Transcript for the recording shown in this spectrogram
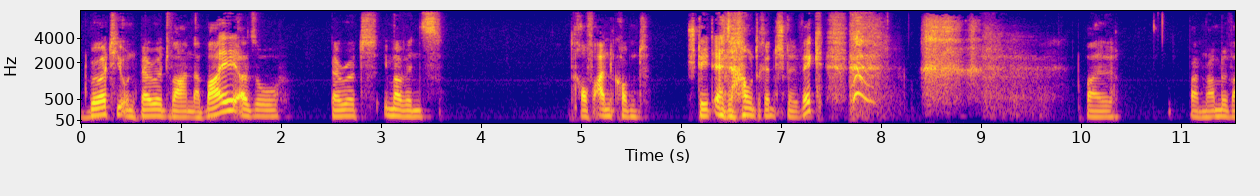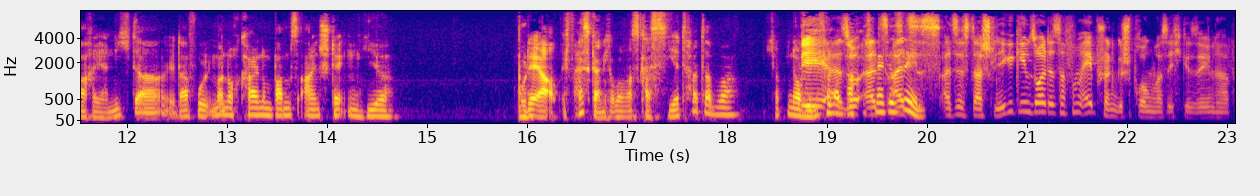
Bertie und Barrett waren dabei, also Barrett, immer wenn es drauf ankommt, steht er da und rennt schnell weg. Weil beim Rumble war er ja nicht da. Er darf wohl immer noch keinen Bums einstecken. Hier wurde er, ich weiß gar nicht, ob er was kassiert hat, aber ich habe ihn auf nee, jeden Fall also nicht als, mehr gesehen. Als es, als es da Schläge geben sollte, ist er vom Apron gesprungen, was ich gesehen habe.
